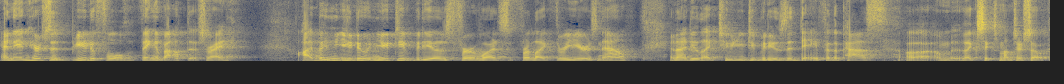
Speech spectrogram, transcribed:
And then here's the beautiful thing about this, right? I've been doing YouTube videos for what's for like three years now, and I do like two YouTube videos a day for the past uh, um, like six months or so.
